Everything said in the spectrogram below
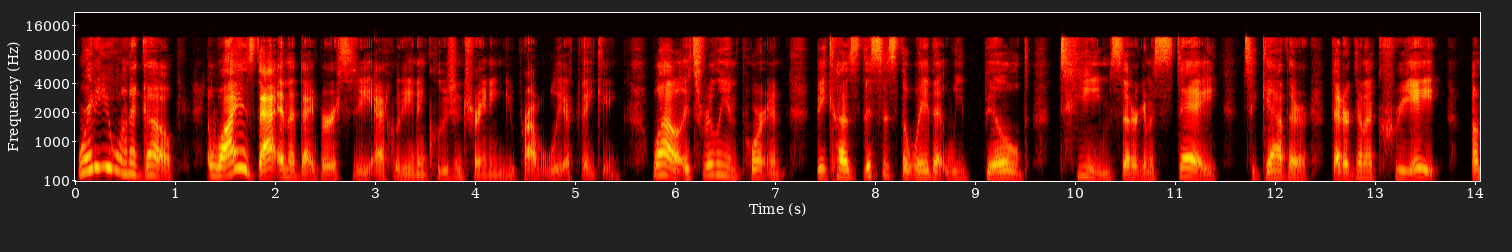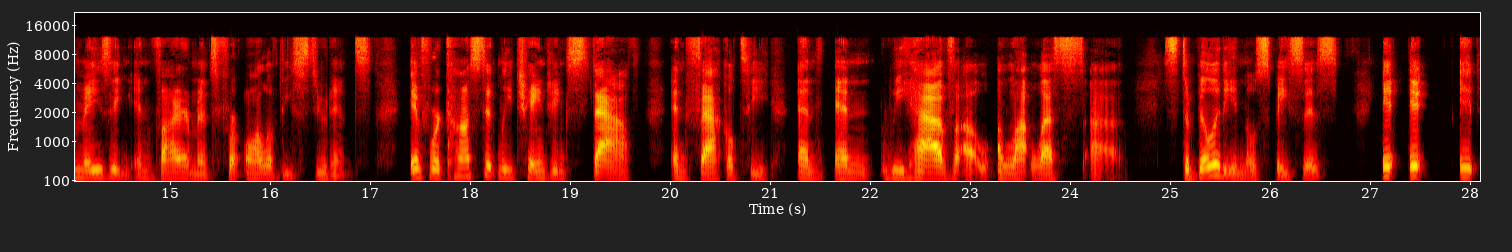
where do you want to go? Why is that in a diversity, equity, and inclusion training? You probably are thinking. Well, it's really important because this is the way that we build teams that are going to stay together, that are going to create amazing environments for all of these students. If we're constantly changing staff and faculty, and and we have a, a lot less uh, stability in those spaces, it it it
